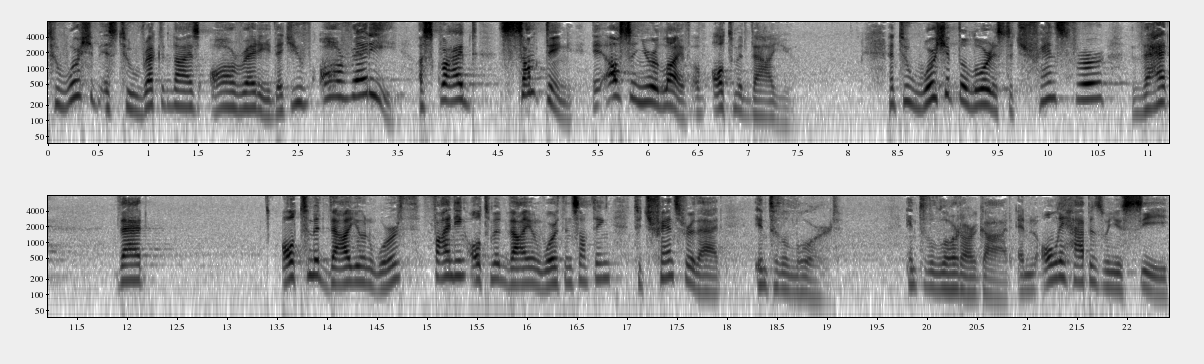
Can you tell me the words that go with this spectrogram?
to worship is to recognize already that you've already ascribed something else in your life of ultimate value. And to worship the Lord is to transfer that, that ultimate value and worth, finding ultimate value and worth in something, to transfer that into the Lord, into the Lord our God. And it only happens when you see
